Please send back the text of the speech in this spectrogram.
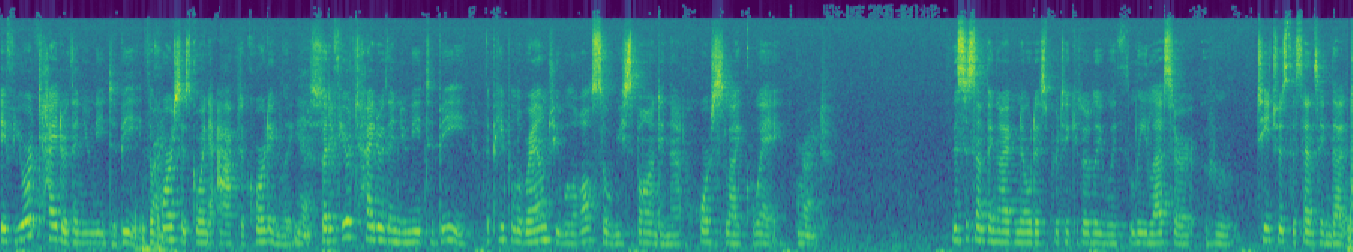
if you're tighter than you need to be, the right. horse is going to act accordingly. Yes. But if you're tighter than you need to be, the people around you will also respond in that horse like way. Right. This is something I've noticed particularly with Lee Lesser, who teaches the sensing that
